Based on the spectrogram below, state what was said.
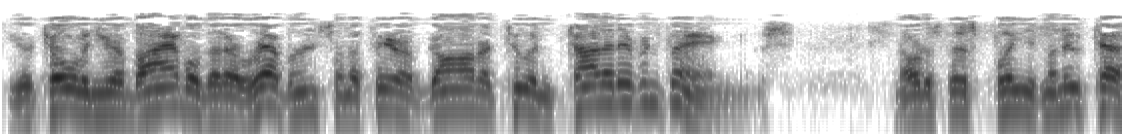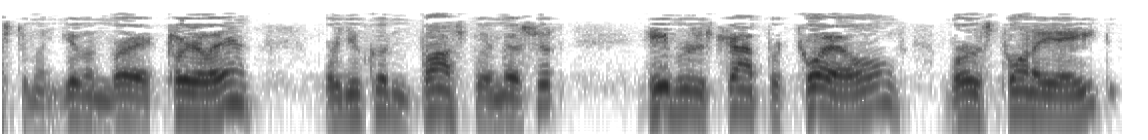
You're told in your Bible that a reverence and a fear of God are two entirely different things. Notice this, please, in the New Testament, given very clearly, where you couldn't possibly miss it. Hebrews chapter 12, verse 28,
